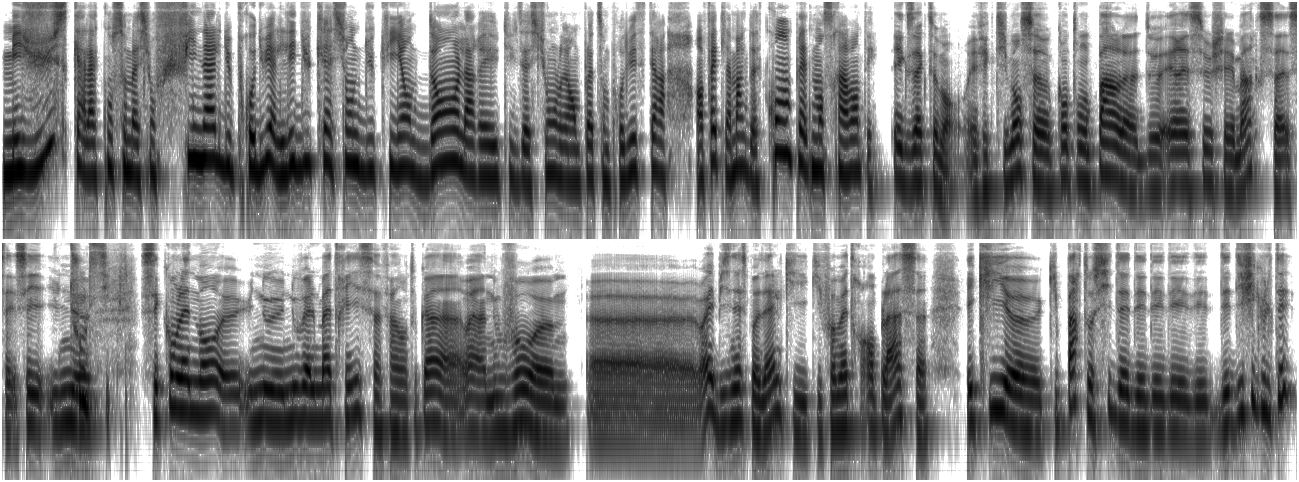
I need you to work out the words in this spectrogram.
Mais jusqu'à la consommation finale du produit, à l'éducation du client dans la réutilisation, le réemploi de son produit, etc. En fait, la marque doit complètement se réinventer. Exactement. Effectivement, quand on parle de RSE chez les marques, c'est une... Tout le cycle. C'est complètement euh, une nouvelle matrice, enfin en tout cas un, nouveau euh, euh, business model qu'il faut mettre en place et qui, qui partent aussi des, des, des, des difficultés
